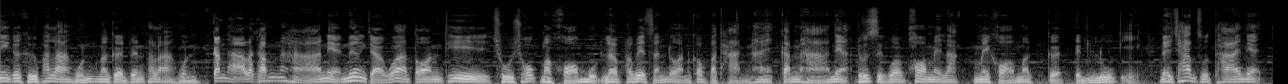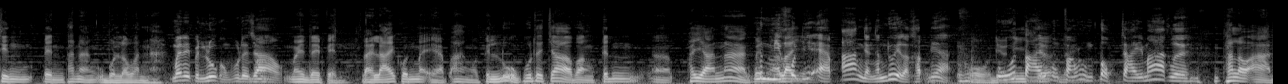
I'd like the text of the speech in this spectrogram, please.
นี่ก็คือพระราหุลมาเกิดเป็นพระราหุลๆกันหาแล้วคกัรับนหาเนี่ยเนื่องจากว่าตอนที่ชูชกมาขอบุตรแล้วพระเวสสันดรก็ประทานให้กันหาเนี่ยรู้สึกว่าพ่อไม่รักไม่ขอมาเกิดเป็นลูกอีก ในชาติสุดท้ายเนี่ยจึงเป็นพระนางอุบลวรรณาไม่ได้เป็นลูกของพระพุทธเจ้าไม่ได้เป็นหลาย ๆ คนมาแอบอ้างว่าเป็นลูกพุทธเจ้าบ้างเป็นเอ่อพญานาคเป็มันนมีอะไรคนที่แอบอ้างอย่างนั้นด้วยเหรอครับเนี่ยโอ้โหเดี๋ยวนี้ตายแล้วเยอะผมฟังแล้วผมตกใจมากเลย ถ้าเราอ่าน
